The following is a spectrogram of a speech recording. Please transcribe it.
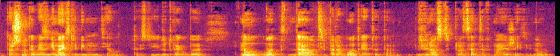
потому что, ну, как бы, я занимаюсь любимым делом. То есть, идут как бы ну, вот, да, вот, типа, работа это там 90% моей жизни. Ну,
